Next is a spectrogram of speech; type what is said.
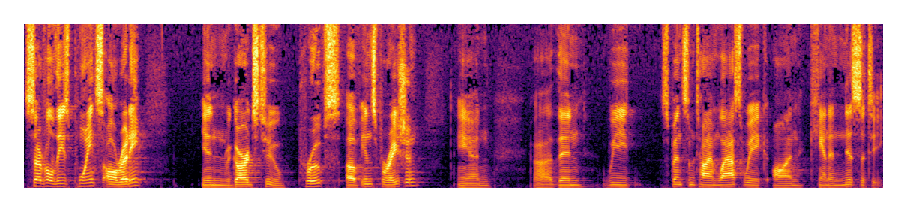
several of these points already in regards to proofs of inspiration and uh, then we spent some time last week on canonicity,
